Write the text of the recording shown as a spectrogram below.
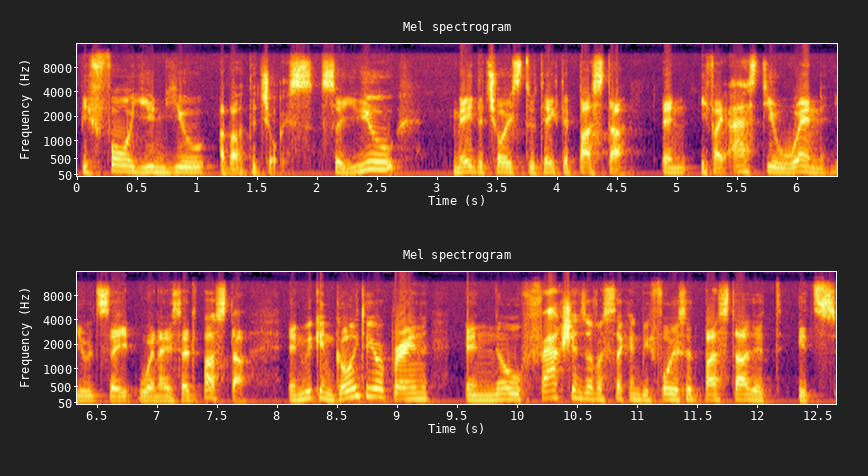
before you knew about the choice. So you made the choice to take the pasta. And if I asked you when, you would say, when I said pasta. And we can go into your brain and know fractions of a second before you said pasta that it's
